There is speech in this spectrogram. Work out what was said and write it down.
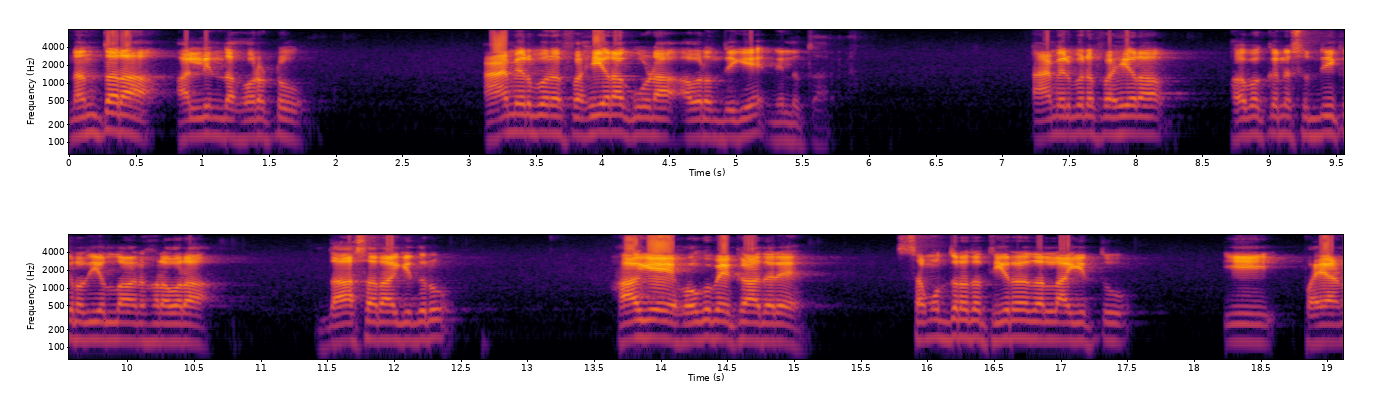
ನಂತರ ಅಲ್ಲಿಂದ ಹೊರಟು ಆಮಿರ್ ಬುನ್ ಫಹೀರ ಕೂಡ ಅವರೊಂದಿಗೆ ನಿಲ್ಲುತ್ತಾರೆ. ಆಮಿರ್ ಬುನ್ ಫಹೀರ ಸುದ್ದೀಕ್ ಸುದ್ದೀಕರದಿಯಲ್ಲ ಅನುಹರವರ ದಾಸರಾಗಿದ್ದರು. ಹಾಗೆ ಹೋಗಬೇಕಾದರೆ ಸಮುದ್ರದ ತೀರದಲ್ಲಾಗಿತ್ತು ಈ ಪಯಣ.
